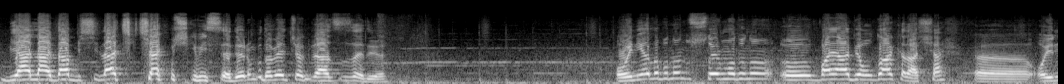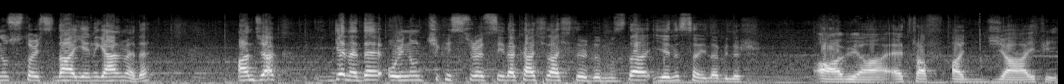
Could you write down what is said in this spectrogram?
bir yerlerden bir şeyler çıkacakmış gibi hissediyorum. Bu da beni çok rahatsız ediyor. Oynayalı bunun story modunu e, bayağı bir oldu arkadaşlar. E, oyunun storiesi daha yeni gelmedi. Ancak gene de oyunun çıkış süresiyle karşılaştırdığımızda yeni sayılabilir. Abi ya etraf acayip iyi.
